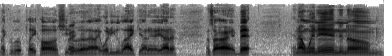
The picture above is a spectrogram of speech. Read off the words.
like the little play call She Right. whatever, like what do you like, yada yada. yada. I was like, all right, bet. And I went in and um,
